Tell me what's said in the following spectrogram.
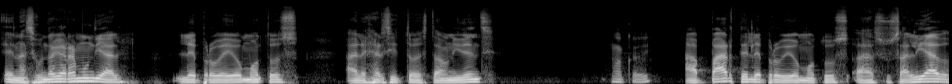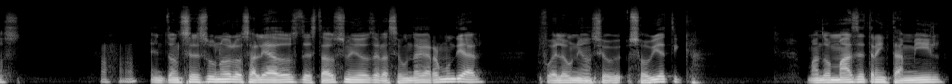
en la Segunda Guerra Mundial le proveyó motos al ejército estadounidense. Aparte le proveyó motos a sus aliados. Ajá. Entonces uno de los aliados de Estados Unidos de la Segunda Guerra Mundial fue la Unión Sov- Soviética. Mandó más de 30 mil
